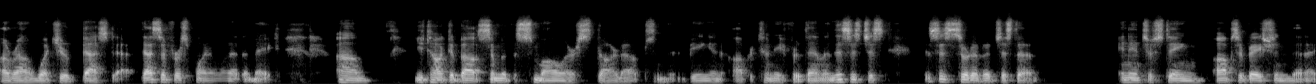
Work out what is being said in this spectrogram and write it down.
around what you're best at. That's the first point i wanted to make. Um, you talked about some of the smaller startups and being an opportunity for them and this is just this is sort of a just a an interesting observation that i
